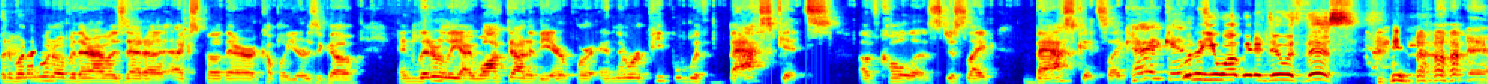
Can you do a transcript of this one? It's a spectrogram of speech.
but when I went over there, I was at an expo there a couple years ago, and literally I walked out of the airport, and there were people with baskets of colas, just like baskets, like, "Hey, can What do you want me to do with this? you know?"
